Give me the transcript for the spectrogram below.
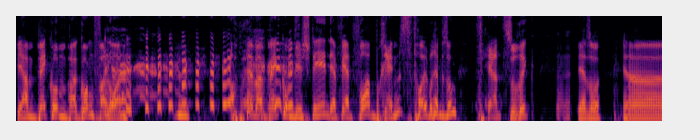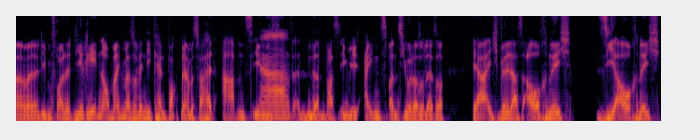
Wir haben Beckum einen Waggon verloren. Auf einmal Beckum, wir stehen, der fährt vor, bremst, Vollbremsung, fährt zurück. Der so, ja, meine lieben Freunde, die reden auch manchmal so, wenn die keinen Bock mehr haben. Es war halt abends irgendwie, Ja. dann war es irgendwie 21 Uhr oder so. Der so, ja, ich will das auch nicht, sie auch nicht.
